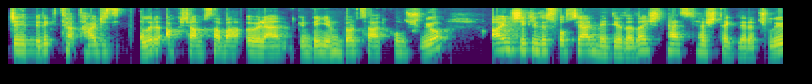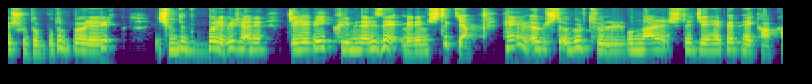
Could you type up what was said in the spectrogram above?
CHP'deki taciz iddiaları akşam, sabah, öğlen, günde 24 saat konuşuluyor. Aynı şekilde sosyal medyada da işte hashtagler açılıyor. Şudur budur böyle bir şimdi böyle bir yani CHP'yi kriminalize etme demiştik ya. Hem işte öbür türlü bunlar işte CHP PKK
